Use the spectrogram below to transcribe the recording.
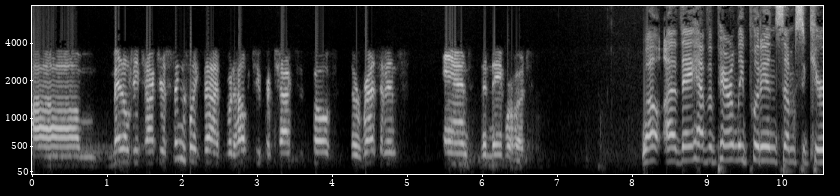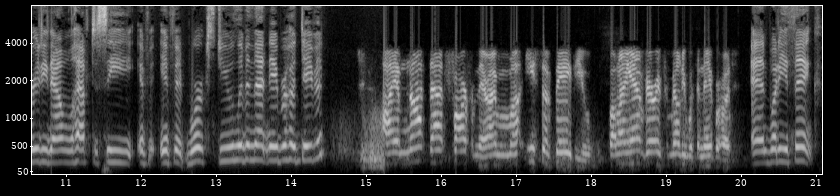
um, metal detectors, things like that would help to protect both the residents and the neighborhood. Well, uh, they have apparently put in some security now. We'll have to see if if it works. Do you live in that neighborhood, David? I am not that far from there. I'm uh, east of Bayview, but I am very familiar with the neighborhood. And what do you think?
